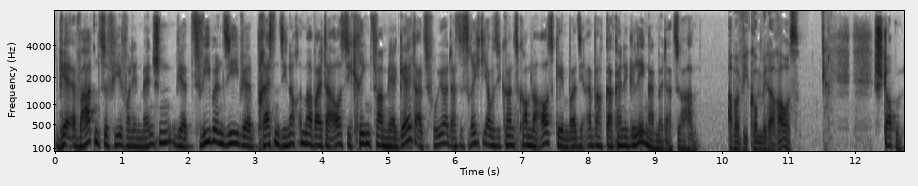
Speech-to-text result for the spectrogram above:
Wir erwarten zu viel von den Menschen, wir zwiebeln sie, wir pressen sie noch immer weiter aus. Sie kriegen zwar mehr Geld als früher, das ist richtig, aber sie können es kaum noch ausgeben, weil sie einfach gar keine Gelegenheit mehr dazu haben. Aber wie kommen wir da raus? Stoppen.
